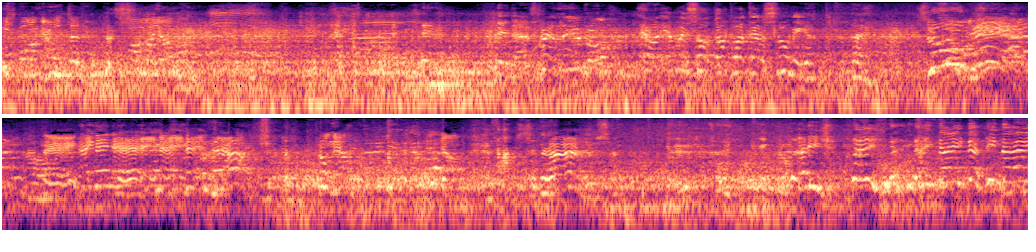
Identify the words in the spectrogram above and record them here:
Mitt barn gråter. Fan, vad gör man? Det där smäller ju bra. Jag är med satan på att jag slår ner. Slå ner! Nej, nej, nej, nej, nej, nej, nej. Ronja! Ja. Nej, nej, nej, nej, nej, nej!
